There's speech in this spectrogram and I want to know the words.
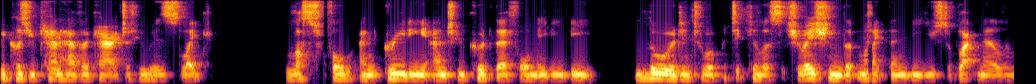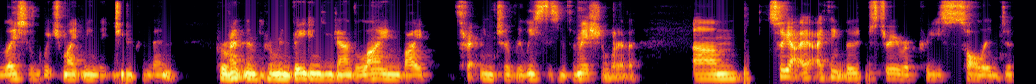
because you can have a character who is like lustful and greedy, and who could therefore maybe be lured into a particular situation that might then be used to blackmail them later, which might mean that you can then prevent them from invading you down the line by threatening to release this information or whatever. Um, so yeah, I, I think those three are a pretty solid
